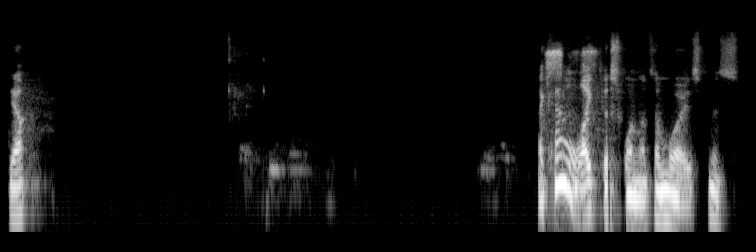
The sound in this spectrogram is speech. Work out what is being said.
Yep. I kind of like this one in some ways. It's,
